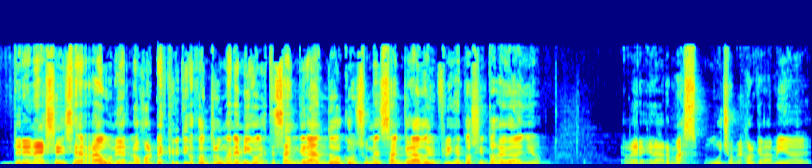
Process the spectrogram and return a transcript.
Drena esencia de Rauner. Los golpes críticos contra un enemigo que esté sangrando Consumen sangrado, infligen 200 de daño a ver, el arma es mucho mejor que la mía, ¿eh?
